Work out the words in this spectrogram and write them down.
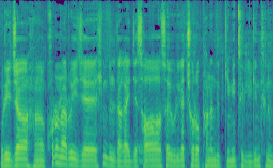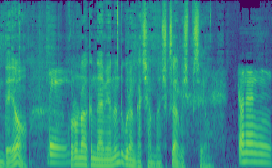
우리 저 어, 코로나로 이제 힘들다가 이제 서서히 우리가 졸업하는 느낌이 들긴 드는데요. 네. 코로나 끝나면은 누구랑 같이 한번 식사하고 싶으세요? 저는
